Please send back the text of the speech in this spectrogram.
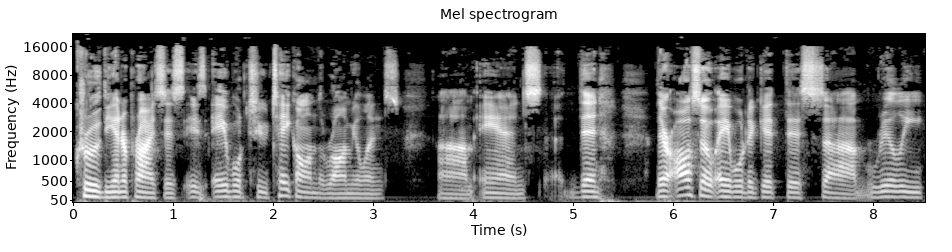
crew of the Enterprise is is able to take on the Romulans, um, and then they're also able to get this um, really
